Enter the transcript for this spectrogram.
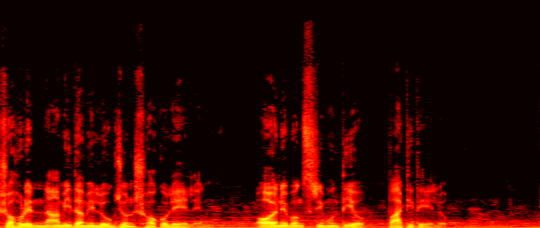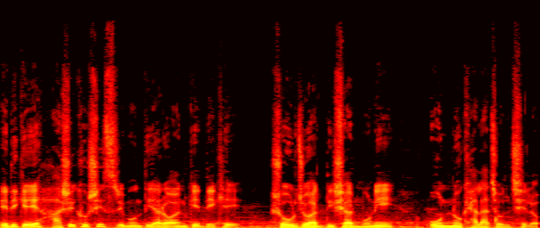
শহরের নামি দামি লোকজন সকলে এলেন। অয়ন এবং শ্রীমন্তীও পার্টিতে এলো। এদিকে হাসি খুশি শ্রীমন্তী আর অয়নকে দেখে সৌর্য আর দিশার মনে অন্য খেলা চলছিল।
